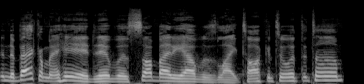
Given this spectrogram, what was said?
in the back of my head, there was somebody I was like talking to at the time.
